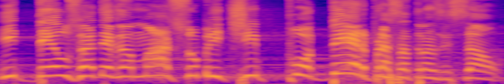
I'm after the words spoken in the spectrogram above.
e Deus vai derramar sobre ti poder para essa transição.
